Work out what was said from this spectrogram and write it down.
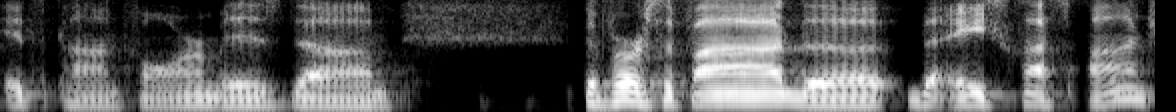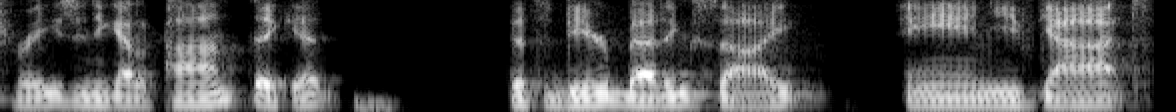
it's a pine farm is the, um, diversified the the age class pine trees and you got a pine thicket that's a deer bedding site and you've got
